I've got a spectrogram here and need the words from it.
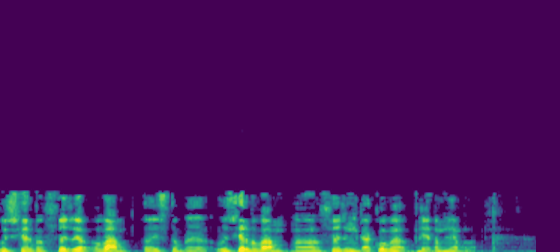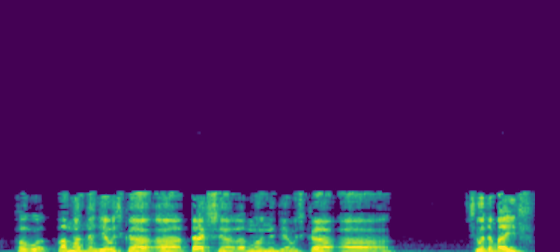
ущерба все же вам, то есть, чтобы ущерба вам э, все же никакого при этом не было. Вот. Возможно, девушка э, также, возможно, девушка э, чего-то боится.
